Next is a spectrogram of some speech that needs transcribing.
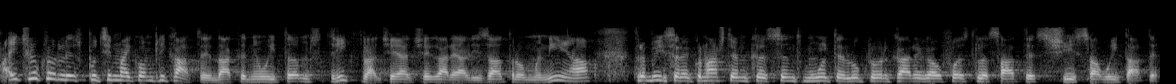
aici lucrurile sunt puțin mai complicate. Dacă ne uităm strict la ceea ce a realizat România, trebuie să recunoaștem că sunt multe lucruri care au fost lăsate și s-au uitate.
